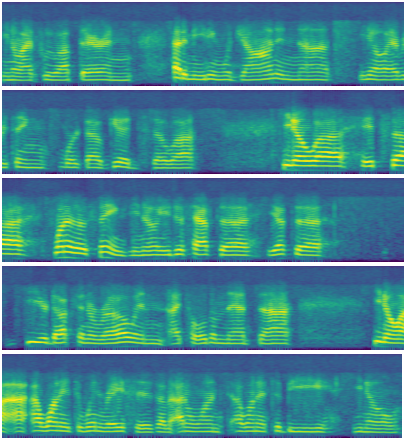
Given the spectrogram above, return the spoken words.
you know I flew up there and had a meeting with John, and uh, you know everything worked out good. So. Uh, you know, uh, it's uh, one of those things. You know, you just have to you have to get your ducks in a row. And I told him that uh, you know I, I wanted to win races. I, I don't want I want it to be you know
